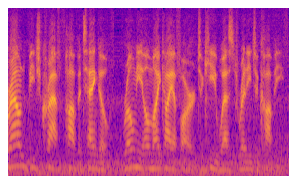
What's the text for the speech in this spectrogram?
Ground Beechcraft Papa Tango, Romeo Mike IFR to Key West ready to copy.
